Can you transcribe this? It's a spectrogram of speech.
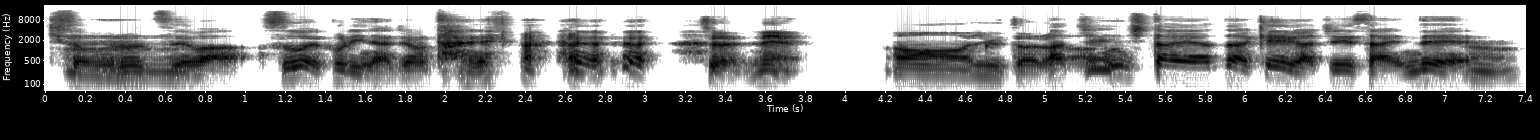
競うルーツでは、すごい不利な状態。そうやね。ああ、言うたら。8インチタイヤやったら径が小さいんで、うん。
